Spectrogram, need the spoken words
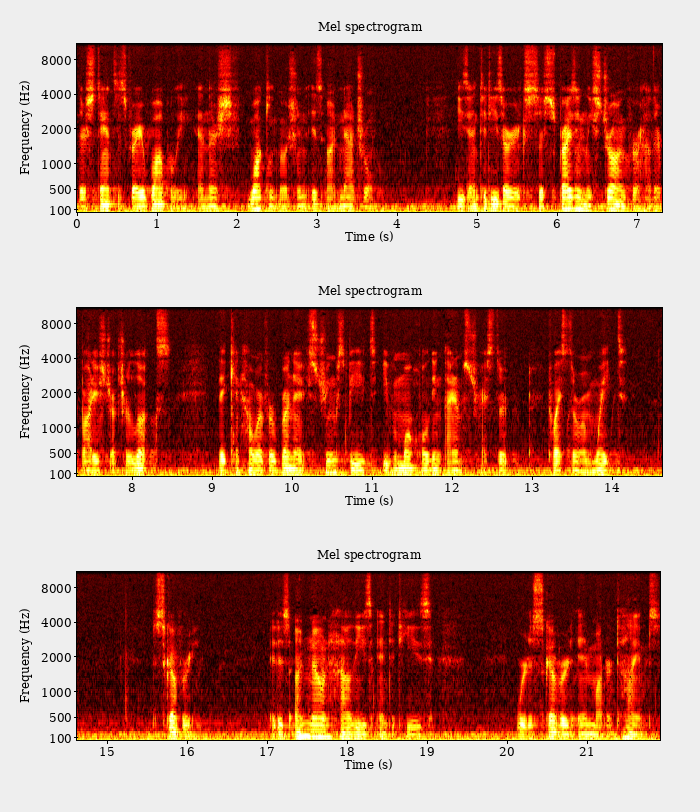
Their stance is very wobbly, and their walking motion is unnatural. These entities are surprisingly strong for how their body structure looks. They can, however, run at extreme speeds even while holding items twice their, twice their own weight. Discovery It is unknown how these entities were discovered in modern times,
